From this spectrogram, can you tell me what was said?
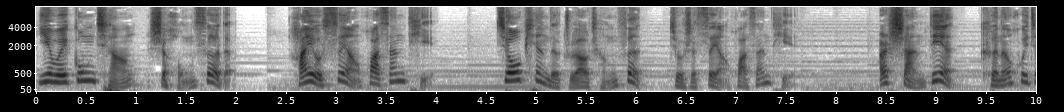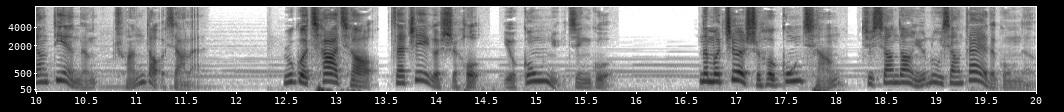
因为宫墙是红色的，含有四氧化三铁，胶片的主要成分就是四氧化三铁。而闪电可能会将电能传导下来。如果恰巧在这个时候有宫女经过，那么这时候宫墙就相当于录像带的功能。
